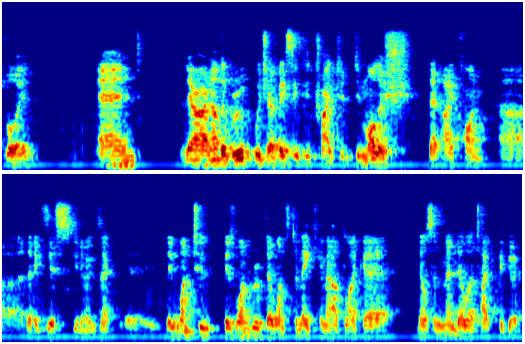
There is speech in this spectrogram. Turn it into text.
Floyd, and there are another group which are basically trying to demolish that icon uh, that exists. You know, exact. Uh, they want to. There's one group that wants to make him out like a Nelson Mandela type figure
